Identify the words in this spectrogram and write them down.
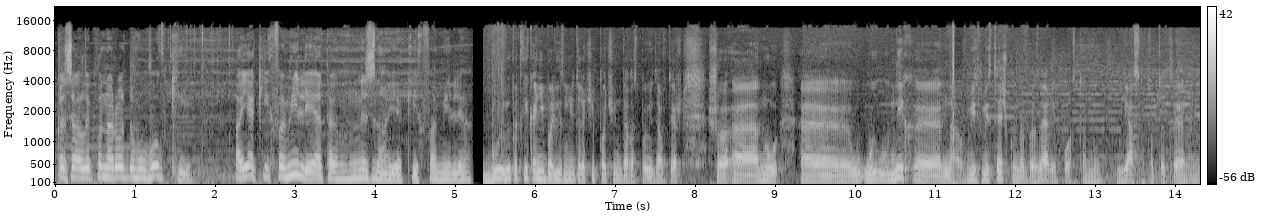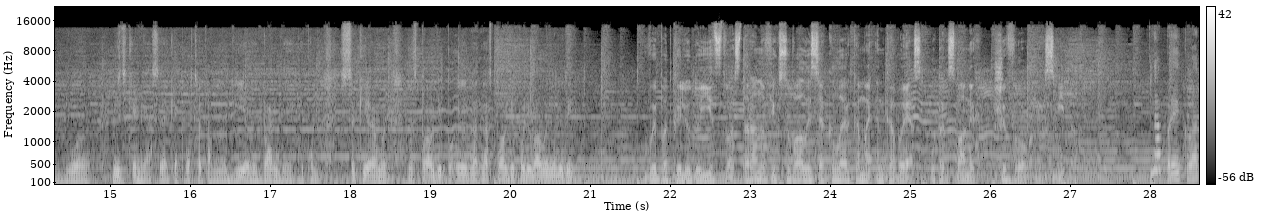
казали по-народному вовки. А як їх фамілія, я там не знаю, як їх фамілія. Були випадки канібалізму, мені, до речі, Починда розповідав теж, що е, ну, е, у, у них е, на, в містечку на базарі просто ну, м'ясо, тобто це було людське м'ясо, яке просто там ну, діяли банди, які там з сокирами насправді, насправді полювали на людей. Випадки людоїдства старанно фіксувалися клерками НКВС у так званих шифрованих звітах. Наприклад,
